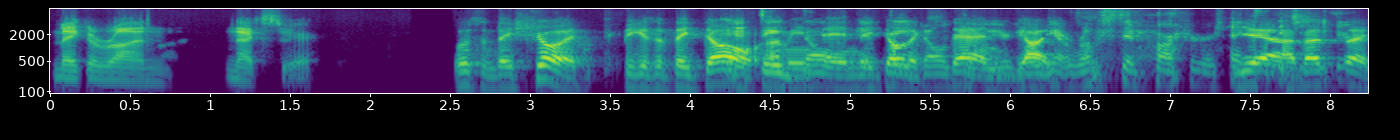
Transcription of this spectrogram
make a run next year. listen, they should because if they don't, If they I mean, don't, and they if don't though, extend, you're gonna get roasted harder. next Yeah, I was about to say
